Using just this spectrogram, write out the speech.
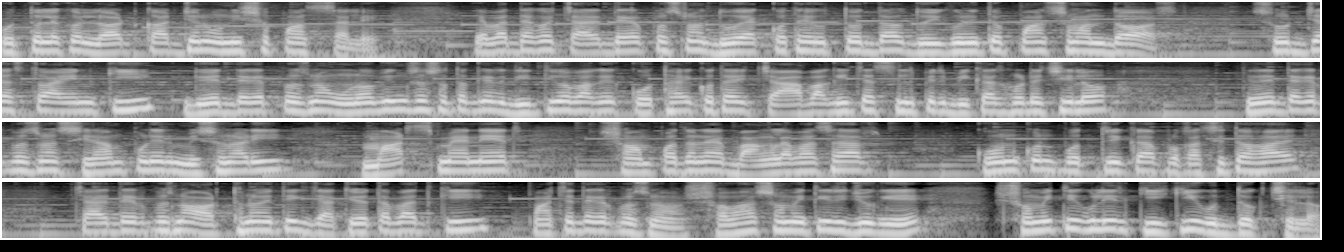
উত্তরলেখ লর্ড কার্জন উনিশশো পাঁচ সালে। এবার দেখো চারের দিকের প্রশ্ন দু এক কথায় উত্তর দাও, দুই গুণিত পাঁচ সমান দশ। সূর্যাস্ত আইন কি? দুইয়ের দিকের প্রশ্ন, ঊনবিংশ শতকের দ্বিতীয় ভাগে কোথায় কোথায় চা বাগিচা শিল্পের বিকাশ ঘটেছিল? তিনের দিকের প্রশ্ন, শ্রীরামপুরের মিশনারি মার্সম্যানের সম্পাদনায় বাংলা ভাষার কোন কোন পত্রিকা প্রকাশিত হয়? চার দিকের প্রশ্ন, অর্থনৈতিক জাতীয়তাবাদ কী? পাঁচের দিকের প্রশ্ন, সভা সমিতির যুগে সমিতিগুলির কি কি উদ্যোগ ছিল?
